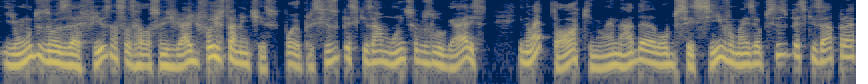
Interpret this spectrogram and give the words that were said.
e um dos meus desafios nessas relações de viagem foi justamente isso. Pô, eu preciso pesquisar muito sobre os lugares, e não é toque, não é nada obsessivo, mas eu preciso pesquisar para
